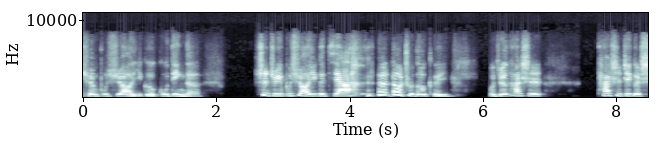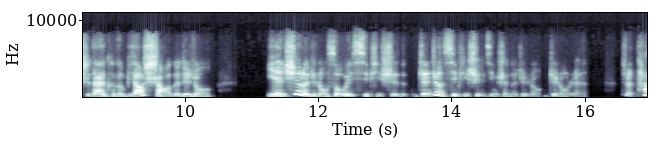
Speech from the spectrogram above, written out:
全不需要一个固定的，甚至于不需要一个家，到处都可以。我觉得他是他是这个时代可能比较少的这种延续了这种所谓嬉皮士的真正嬉皮士精神的这种这种人，就他。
